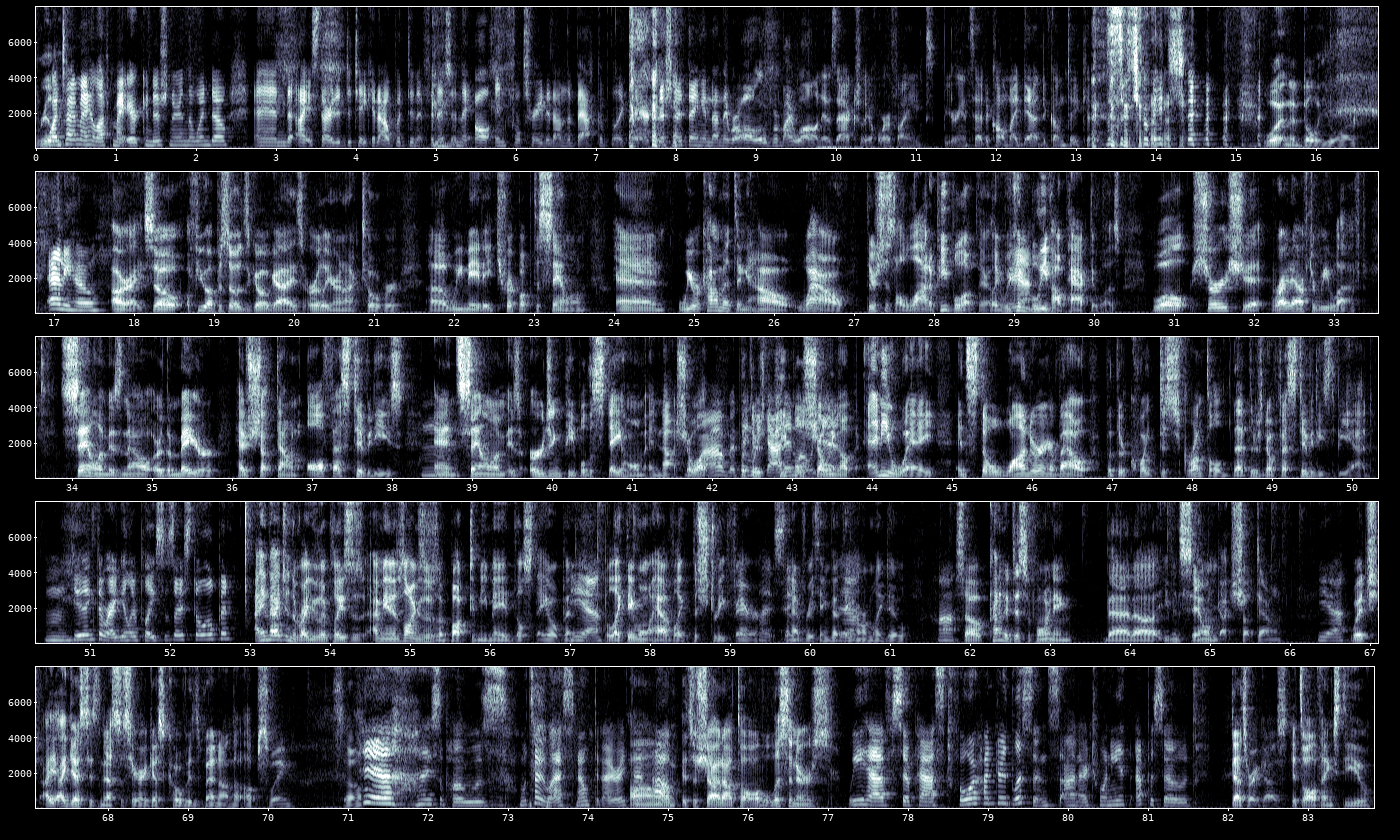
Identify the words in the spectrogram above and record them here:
Really? One time I left my air conditioner in the window and I started to take it out but didn't finish and they all infiltrated on the back of like the air conditioner thing and then they were all over my wall and it was actually a horrifying experience. I had to call my dad to come take care of the situation. What an adult you are. Anywho, All right, so a few episodes ago, guys, earlier in October, uh, we made a trip up to Salem, and we were commenting how, wow, there's just a lot of people up there. Like, we Yeah. couldn't believe how packed it was. Well, sure as shit, right after we left, Salem is now, or the mayor has shut down all festivities. Hmm. And Salem is urging people to stay home and not show Wow, up. but there's people showing up anyway and still wandering about, but they're quite disgruntled that there's no festivities to be had. mm, do you think the regular places are still open? I imagine the regular places, I mean, as long as there's a buck to be made, they'll stay open. Yeah. But like they won't have like the street fair and everything that they normally do. Huh. So kind of disappointing that uh, even Salem got shut down, Yeah. which I, I guess is necessary. I guess COVID's been on the upswing. So Yeah, I suppose. What's our last note? Did I write that? um, oh. it's a shout out to all the listeners. We have surpassed 400 listens on our 20th episode. That's right, guys. It's all thanks to you.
